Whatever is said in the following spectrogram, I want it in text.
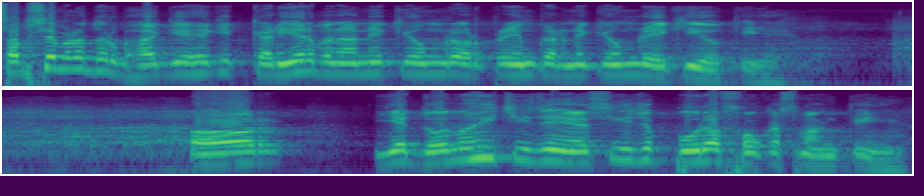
सबसे बड़ा दुर्भाग्य है कि करियर बनाने की उम्र और प्रेम करने की उम्र एक ही होती है। और ये दोनों ही चीज़ें ऐसी हैं जो पूरा फोकस मांगती हैं।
